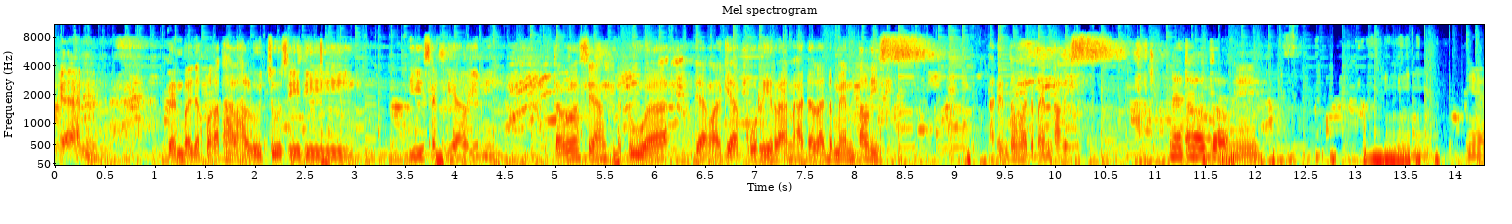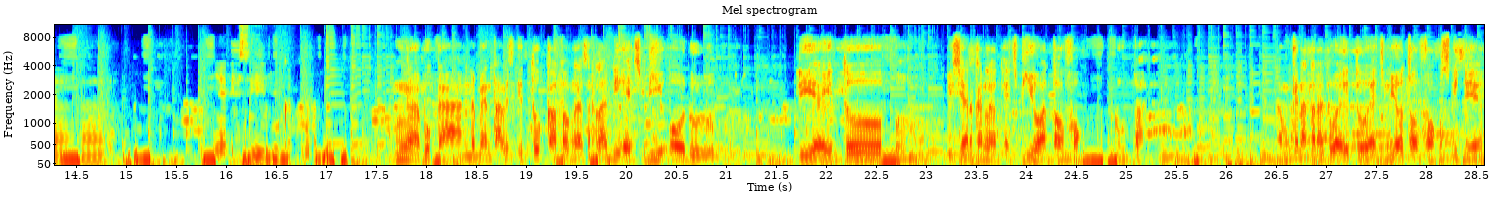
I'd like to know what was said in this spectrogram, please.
Kan dan banyak banget hal-hal lucu sih di di serial ini. Terus yang kedua yang lagi aku riran adalah The Mentalist. Ada yang tau nggak The Mentalist? Nggak tahu tuh Ini ini nya nya DC bukan. Enggak, bukan. The Mentalist itu kalau nggak salah di HBO dulu. Dia itu disiarkan lewat HBO atau Fox, lupa. Nah, mungkin antara dua itu HBO atau Fox gitu ya.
